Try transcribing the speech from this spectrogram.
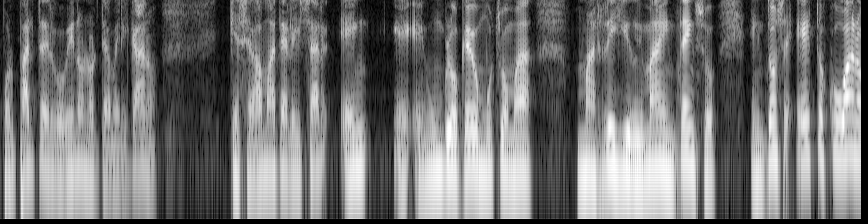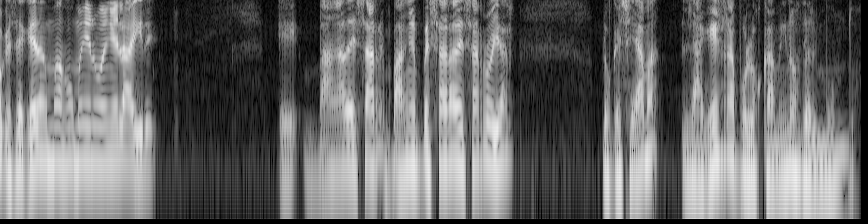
por parte del gobierno norteamericano que se va a materializar en, en un bloqueo mucho más, más rígido y más intenso. Entonces, estos cubanos que se quedan más o menos en el aire eh, van, a van a empezar a desarrollar lo que se llama la guerra por los caminos del mundo,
